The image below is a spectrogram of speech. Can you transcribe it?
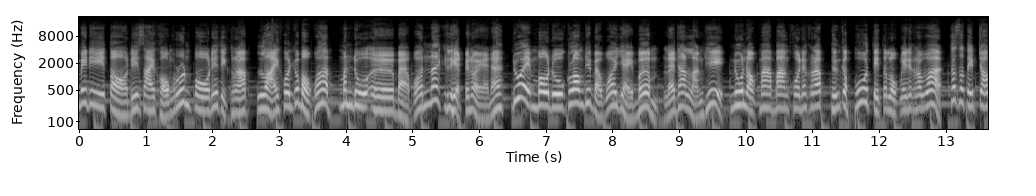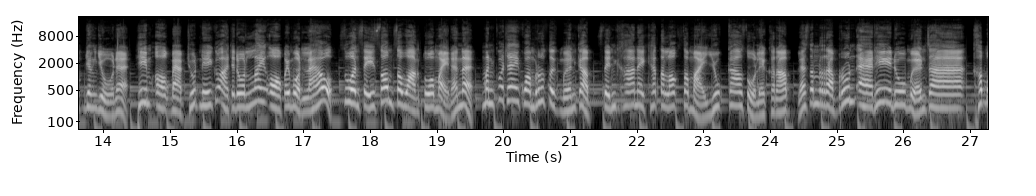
ไม่ดีต่อดีไซน์ของรุ่นโปรนี่สิครับ หลายคนก็บอกว่ามันดูเออแบบว่าน่าเกลียดไปหน่อยนะ ด้วยโมดูลกล้องที่แบบว่าใหญ่เบิ่ม และด้านหลังที่นูนออกมาบางคนนะครับ ถึงกับพูดติดตลกเลยนะครับว่า ถ้าสตีฟจ็อบส์ยังอยู่เนี่ยทีมออกแบบชุดนี้ก็อาจจะโดนไล่ออกไปหมดแล้ว ส่วนสีส้มสว่างตัวใหม่นั้นน่ะมันก็จะให้ความรู้สึกเหมือนกับสินค้าในแคตตาล็อกสมัยยุค 90 เลยครับ และสำหรับรุ่นแอร์ที่ดูเหมือนจะขโม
